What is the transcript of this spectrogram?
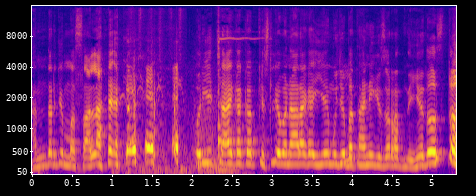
अंदर जो मसाला है और ये चाय का कप किस लिए बना रखा है ये मुझे बताने की ज़रूरत नहीं है दोस्तों।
